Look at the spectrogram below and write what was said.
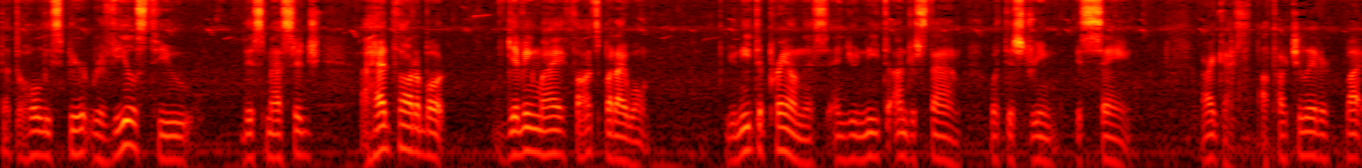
that the Holy Spirit reveals to you this message. I had thought about giving my thoughts, but I won't. You need to pray on this and you need to understand what this dream is saying. All right, guys. I'll talk to you later. Bye.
